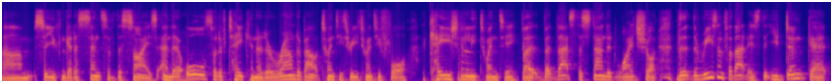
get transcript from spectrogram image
um, so you can get a sense of the size. And they're all sort of taken at around about 23, 24, occasionally 20, but but that's the standard wide shot. The the reason for that is that you don't get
